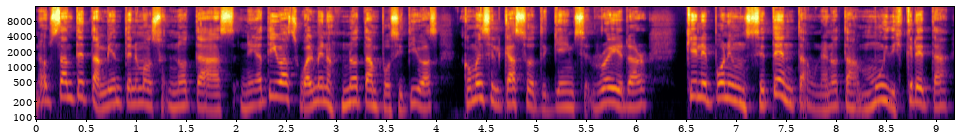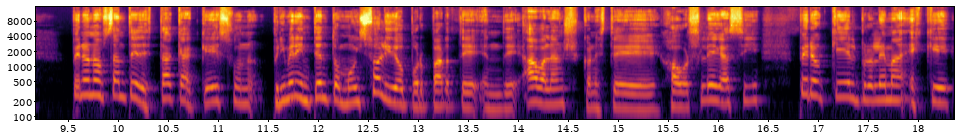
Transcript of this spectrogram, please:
No obstante, también tenemos notas negativas, o al menos no tan positivas, como es el caso de Games Radar, que le pone un 70, una nota muy discreta, pero no obstante destaca que es un primer intento muy sólido por parte de Avalanche con este Howard's Legacy, pero que el problema es que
